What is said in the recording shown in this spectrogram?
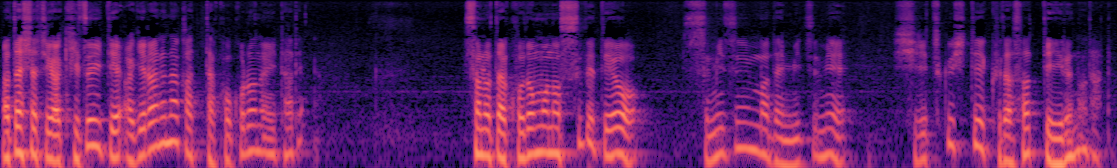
私たちが気づいてあげられなかった心の痛で、その他子供のすべてを隅々まで見つめ、知り尽くしてくださっているのだと。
